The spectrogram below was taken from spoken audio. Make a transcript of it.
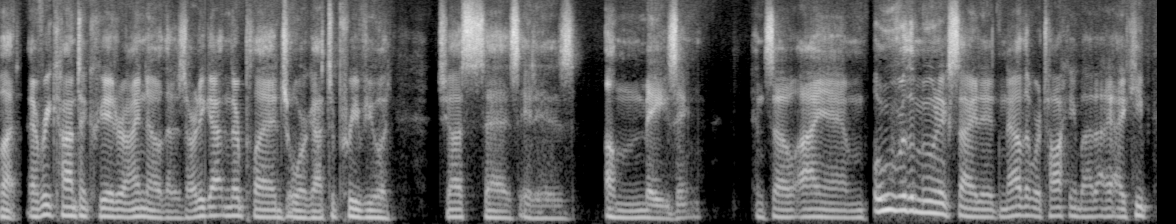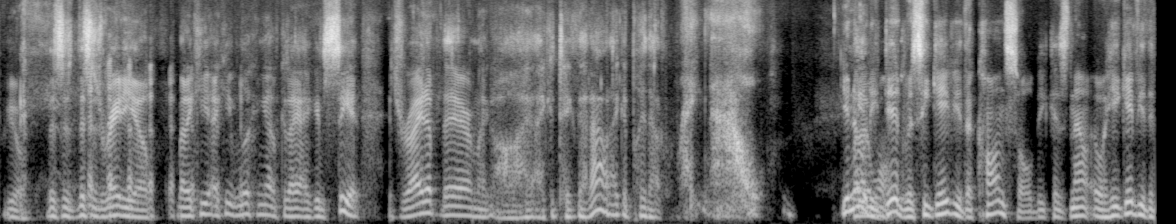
But every content creator I know that has already gotten their pledge or got to preview it just says it is amazing. And so I am over the moon excited. Now that we're talking about it, I, I keep, you know, this is this is radio, but I keep I keep looking up because I, I can see it. It's right up there. I'm like, oh, I, I could take that out. I could play that right now. You know But what he won't. did was he gave you the console because now, well, he gave you the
